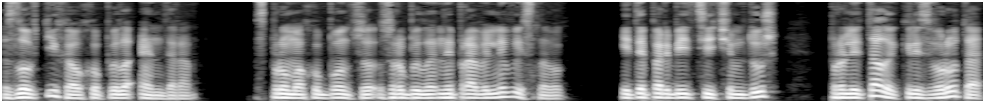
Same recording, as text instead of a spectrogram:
Зловтіха охопила Ендера. З промаху Бонцо зробили неправильний висновок, і тепер бійці чимдуж пролітали крізь ворота,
